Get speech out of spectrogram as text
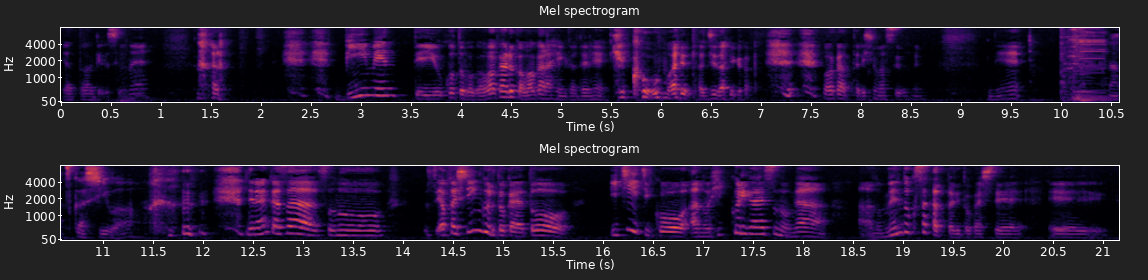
やったわけですよね。だから B 面っていう言葉が分かるか分からへんかでね結構生まれた時代が 分かったりしますよね。ね。懐かしいわ。でなんかさそのやっぱりシングルとかやといちいちこうあのひっくり返すのがあの面倒くさかったりとかして、えー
